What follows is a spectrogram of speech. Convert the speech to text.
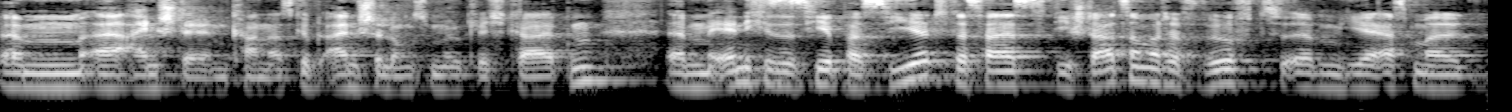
ähm, äh, einstellen kann. Es gibt Einstellungsmöglichkeiten. Ähm, ähnlich ist es hier passiert. Das heißt, die Staatsanwaltschaft wirft ähm, hier erstmal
